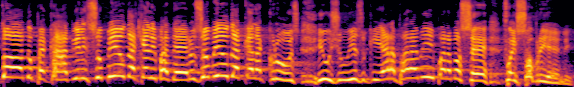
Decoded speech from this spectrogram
todo o pecado, e ele subiu daquele madeiro, subiu daquela cruz, e o juízo que era para mim, para você, foi sobre ele.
